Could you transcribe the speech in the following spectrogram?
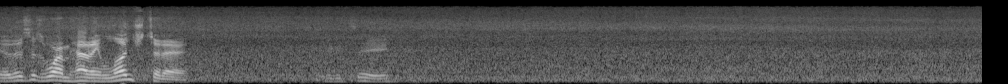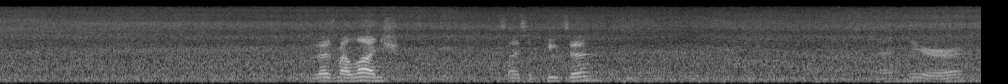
Yeah, this is where I'm having lunch today. You can see. So there's my lunch. Slice of pizza. And here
